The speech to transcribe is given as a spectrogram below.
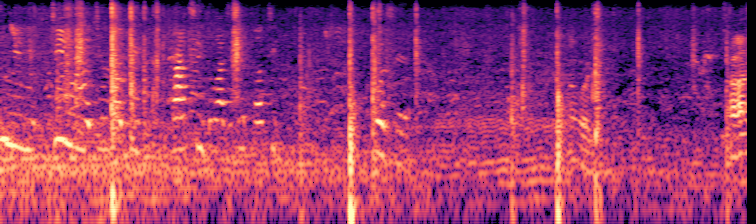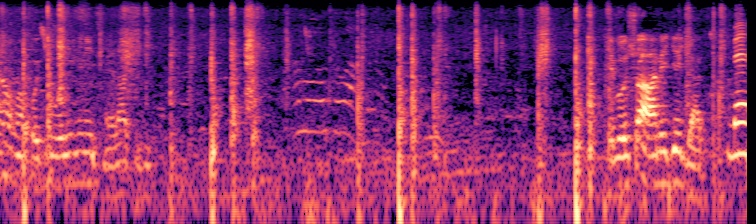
two minutes tí ìrìnà ti lọ bí thirty tó bá ti dé forty kò tẹ̀. àwa náà mọ̀ fojú wo mínítì yẹn láti bí. ìbò sọ àwa méjèèjì àgbà. bẹ́ẹ̀.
